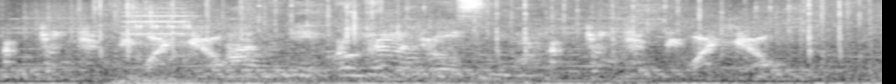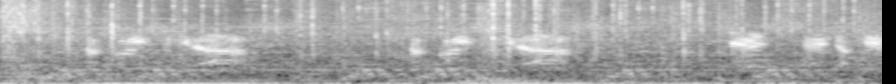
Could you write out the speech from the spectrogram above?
작전 준비 완료. 아군이 공격받고 있습니다. 작전 준비 완료. 듣고 있습니다. 듣고 있습니다. 예, 대장님.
